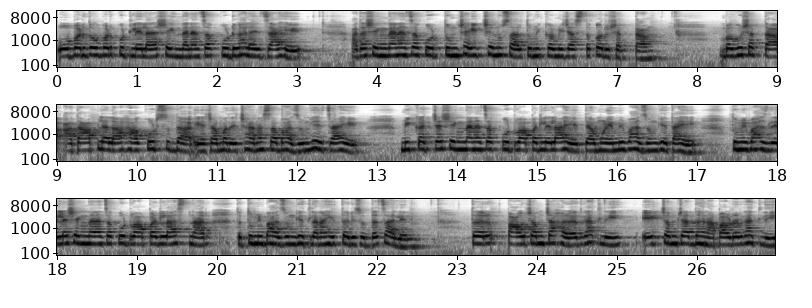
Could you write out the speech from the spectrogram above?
ओबडदोबड कुटलेला शेंगदाण्याचा कूट घालायचा आहे. आता शेंगदाण्याचा कूट तुमच्या इच्छेनुसार तुम्ही कमी जास्त करू शकता. बघू शकता आता आपल्याला हा कूटसुद्धा याच्यामध्ये छान असा भाजून घ्यायचा आहे. मी कच्च्या शेंगदाण्याचा कूट वापरलेला आहे त्यामुळे मी भाजून घेत आहे. तुम्ही भाजलेल्या शेंगदाण्याचा कूट वापरला असणार तर तुम्ही भाजून घेतला नाही तरीसुद्धा चालेल. तर पाव चमचा हळद घातली एक चमचा धना पावडर घातली.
